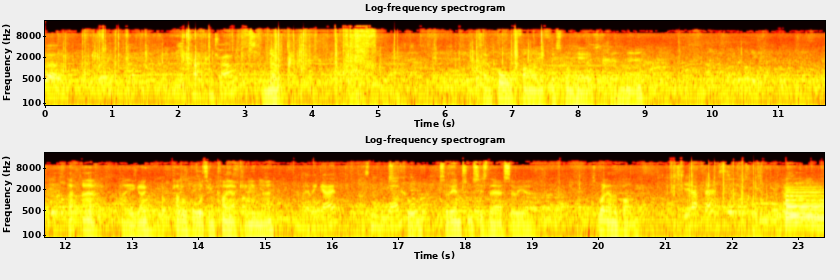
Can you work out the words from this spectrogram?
Whoa. That you can't control. No. So hall five, this one here is down there. That, ah, there you go. We've got paddle boards and kayaking in there. There we go. That's number one. Cool. So the entrance is there, so yeah. It's right down the bottom. Let's do that first. Cool.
